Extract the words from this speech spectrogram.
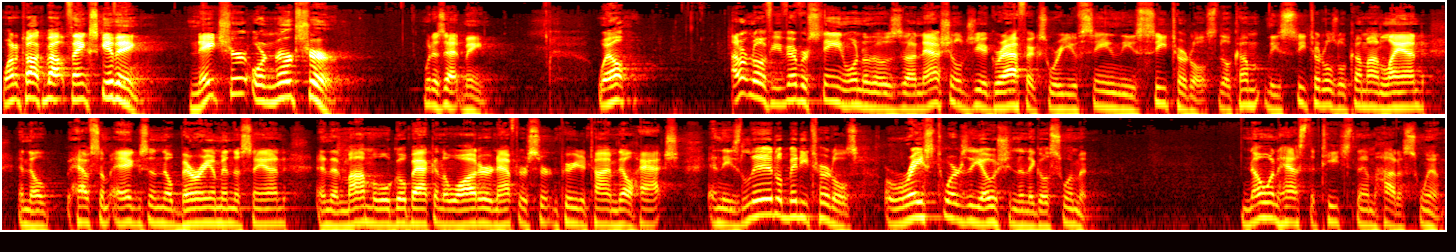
Want to talk about Thanksgiving? Nature or nurture? What does that mean? Well, I don't know if you've ever seen one of those uh, National Geographics where you've seen these sea turtles. They'll come; these sea turtles will come on land and they'll have some eggs and they'll bury them in the sand, and then mama will go back in the water, and after a certain period of time, they'll hatch, and these little bitty turtles race towards the ocean and they go swimming. No one has to teach them how to swim.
